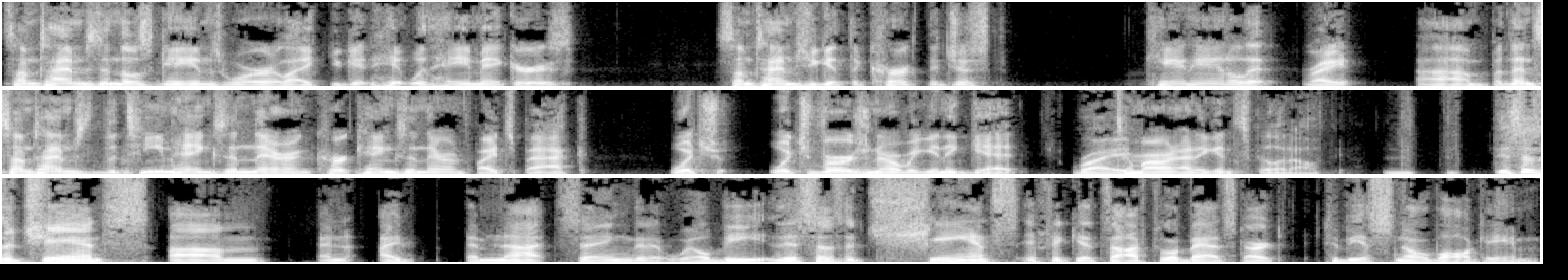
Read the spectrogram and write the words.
sometimes in those games where like you get hit with haymakers, sometimes you get the Kirk that just can't handle it, right? Um, but then sometimes the team hangs in there and Kirk hangs in there and fights back. which which version are we going to get right tomorrow night against Philadelphia? This is a chance, um, and I am not saying that it will be. This is a chance if it gets off to a bad start to be a snowball game,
